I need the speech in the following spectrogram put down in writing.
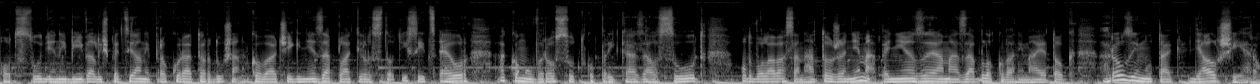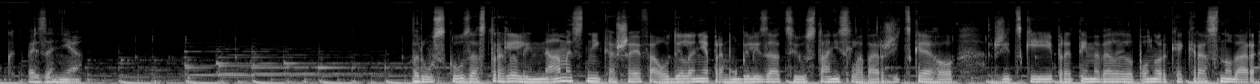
Odsúdený bývalý špeciálny prokurátor Dušan Kováčik nezaplatil 100 tisíc eur, ako mu v rozsudku prikázal súd. Odvoláva sa na to, že nemá peniaze a má zablokovaný majetok. Hrozí mu tak ďalší rok väzenia. Rusku zastrelili námestníka šéfa oddelenia pre mobilizáciu Stanislava Ržického. Ržický predtým velil ponorke Krasnodar,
